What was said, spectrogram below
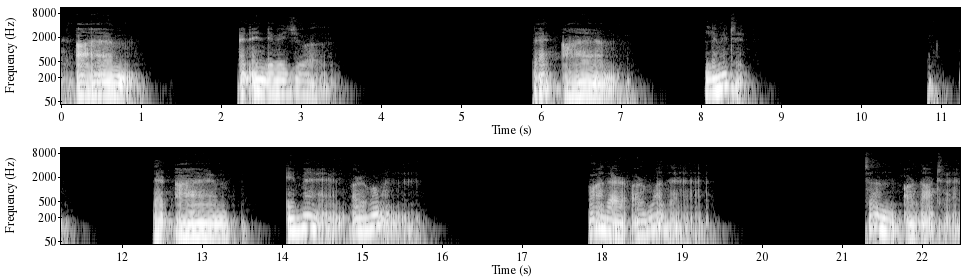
That I am an individual, that I am limited, that I am a man or a woman, father or mother, son or daughter,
